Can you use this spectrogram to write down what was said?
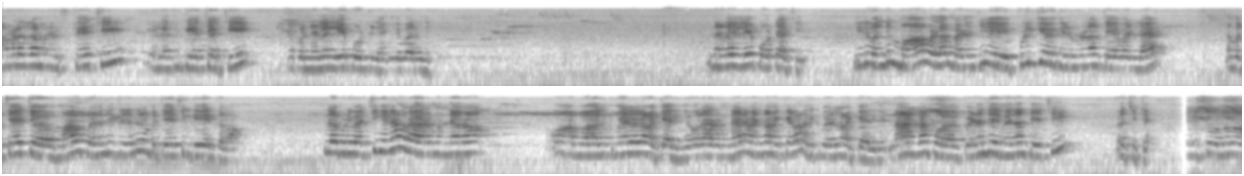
அவ்வளோதான் தேய்ச்சி எல்லாத்தையும் தேய்ச்சாச்சு. இப்போ நிழல்லே போட்டுருக்கேன். இங்கே பாருங்கள் நிழல்லே போட்டாச்சு. இது வந்து மாவெல்லாம் பிணைஞ்சு புளிக்க தேவையில்லை. நம்ம தேய்ச்ச மாவு பிணைஞ்சதுலேருந்து நம்ம தேய்ச்சிக்கிட்டே இருக்கலாம். இல்லை அப்படி வச்சிங்கன்னா ஒரு அரை மணி நேரம் அப்போ அதுக்கு மேலெலாம் வைக்காதீங்க. ஒரு அரை மணி நேரம் வேணால் வைக்கலாம் அதுக்கு மேலெலாம் வைக்காதீங்க. நான்லாம் இப்போ பிணைஞ்சதுமே தான் தேய்ச்சி வச்சுட்டேன். இது ஒன்றும்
